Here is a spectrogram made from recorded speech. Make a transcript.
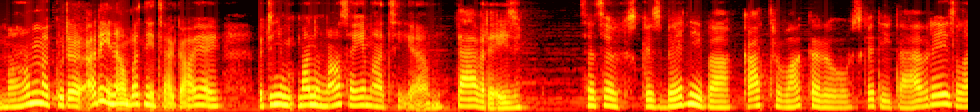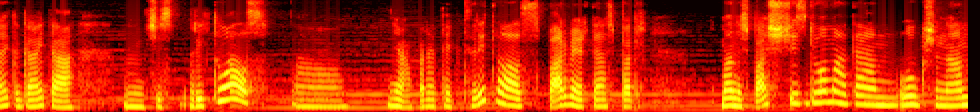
mamma, kur arī nav baznīcā gājēja, bet viņa man un māsai iemācīja tēvreizi. Es atceros, ka es bērnībā katru vakaru skatīju tēvreizi, laika gaitā šis rituāls, jā, varētu teikt, rituāls pārvērtās par manis pašas izdomātām lūgšanām,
